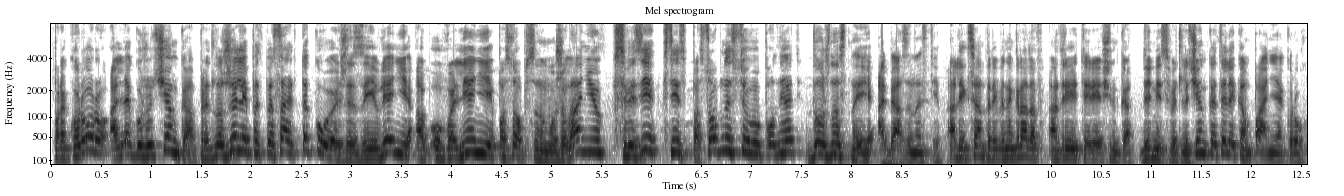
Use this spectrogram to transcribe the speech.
Прокурору Олегу Жученко предложили подписать такое же заявление об увольнении по собственному желанию в связи с неспособностью выполнять должностные обязанности. Александр Виноградов, Андрей Терещенко, Денис Светляченко, телекомпания «Круг».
